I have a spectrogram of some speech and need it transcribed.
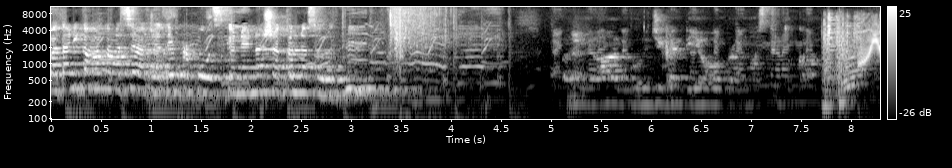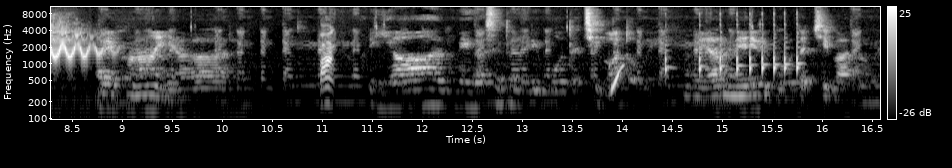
पता नहीं कहाँ कहाँ से आ जाते हैं प्रपोज करने, ना शक्ल, ना सूरत। यार गुरु जी का दिया हुआ ब्रह्मास्त्र दुखा अरे हाँ यार। यार मेगा से तो मेरी बहुत अच्छी बात हो गई। यार मेरी भी बहुत अच्छी बात हो गई।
